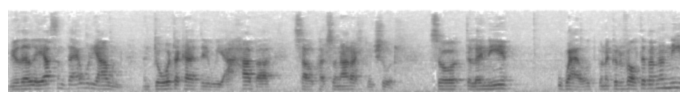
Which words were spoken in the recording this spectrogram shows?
Mi oedd Elias yn ddewr iawn yn dod ac a Dyw i ahab a sawl person arall, dwi'n siŵr. So, dylen ni weld bod yna gyrfoldeb arno ni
